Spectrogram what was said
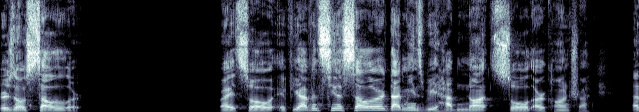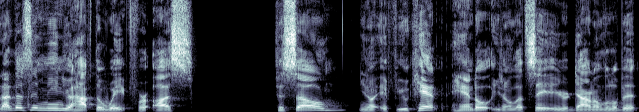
There's no sell alert, right? So if you haven't seen a sell alert, that means we have not sold our contract. Now that doesn't mean you have to wait for us to sell. You know, if you can't handle, you know, let's say you're down a little bit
